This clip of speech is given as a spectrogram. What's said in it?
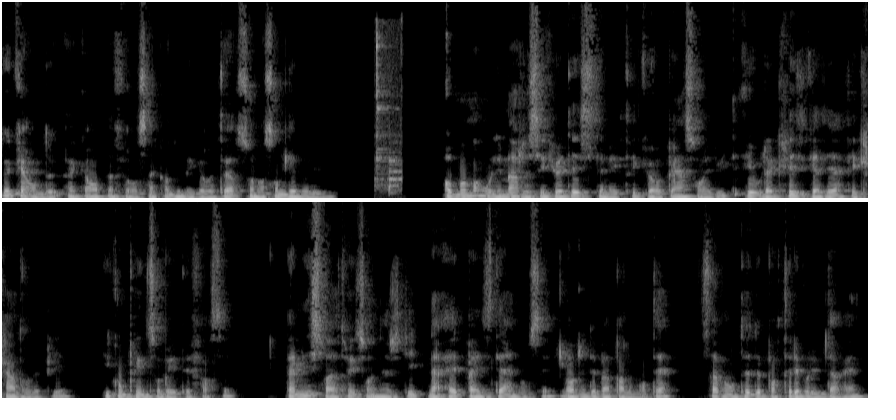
de 42 à 49,50 euros du mégawattheure sur l'ensemble des volumes. Au moment où les marges de sécurité des systèmes électriques européens sont réduites et où la crise gazière fait craindre le pire, y compris une sobriété forcée, la ministre de la Transition énergétique n'a pas hésité à annoncer, lors du débat parlementaire, sa volonté de porter les volumes d'AREN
